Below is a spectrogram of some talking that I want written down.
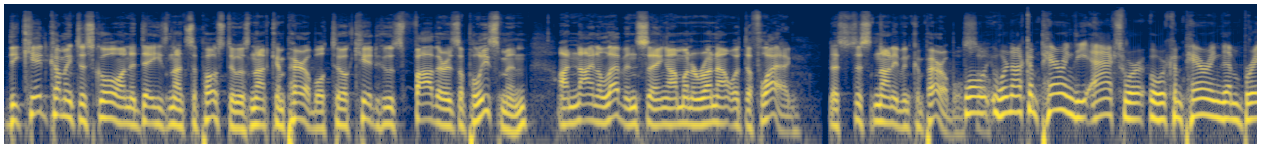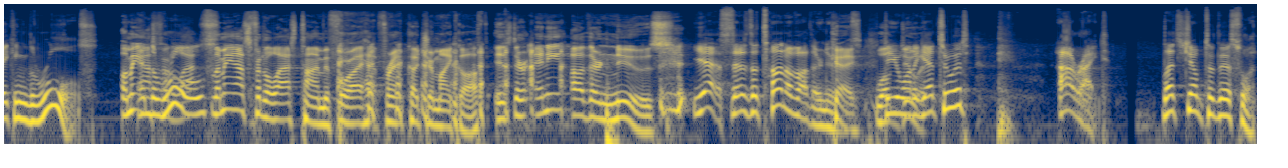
the kid coming to school on a day he's not supposed to is not comparable to a kid whose father is a policeman on 9/11 saying I'm going to run out with the flag. That's just not even comparable. well so. we're not comparing the acts we're, we're comparing them breaking the rules Let me and ask the for the la- rules- let me ask for the last time before I have Frank cut your mic off. Is there any other news? Yes, there's a ton of other news. Okay, well, do you do want to get to it? All right. Let's jump to this one.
